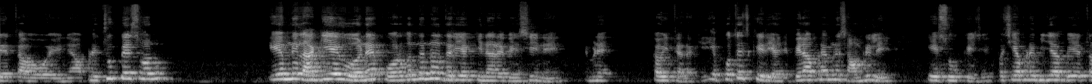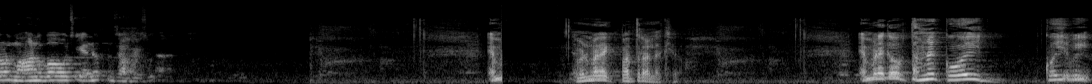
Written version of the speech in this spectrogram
રહેતા હોય ને આપણે ચૂપ બેસવાનું? એ એમને લાગી આવ્યું અને પોરબંદરના દરિયા કિનારે બેસીને એમણે કવિતા લખી. એ પોતે જ કહી રહ્યા છે. પહેલાં આપણે એમને સાંભળી લઈએ કે એ શું કહે છે. પછી આપણે બીજા બે, ત્રણ મહાનુભાવો છે એને પણ સાંભળીશું. એમણે મને એક પત્ર લખ્યો. એમણે કહ્યું, તમને કોઈ કોઈ એવી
